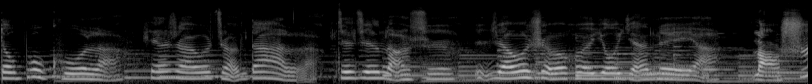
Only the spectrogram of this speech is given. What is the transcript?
都不哭了。现在我长大了。珍珍老师，人为什么会流眼泪呀？老师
